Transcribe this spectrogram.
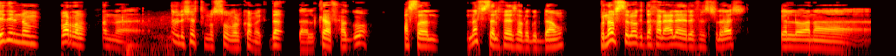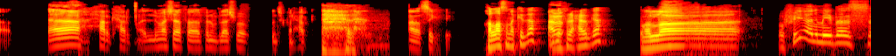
تدري إنه مرة اللي شفت مصوب ال comic ده ال cover حقه حصل نفس ال face هذا قدامه في نفس الوقت دخل عليه Reverse Flash قال له أنا آه حرق حرق. اللي ما شاف فيلم Flashpoint يكون حرق. خلاص خلصنا كذا؟ أنا... في الحلقة؟ والله وفي أنمي بس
